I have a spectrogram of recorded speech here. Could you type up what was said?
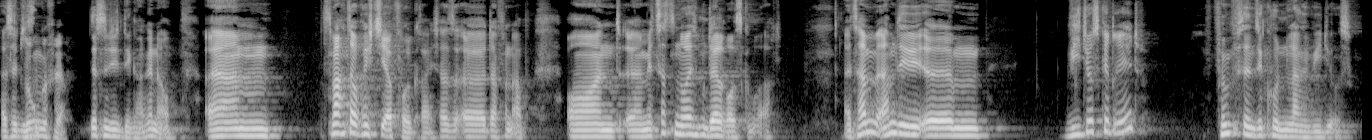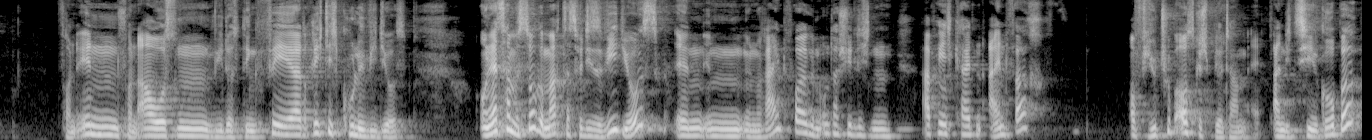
Also diese, so ungefähr. Das sind die Dinger, genau. Ähm, das macht auch richtig erfolgreich, also äh, davon ab. Und ähm, jetzt hast du ein neues Modell rausgebracht. Jetzt haben, haben die ähm, Videos gedreht, 15 Sekunden lange Videos. Von innen, von außen, wie das Ding fährt, richtig coole Videos. Und jetzt haben wir es so gemacht, dass wir diese Videos in, in, in Reihenfolge, in unterschiedlichen Abhängigkeiten einfach auf YouTube ausgespielt haben. An die Zielgruppe.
